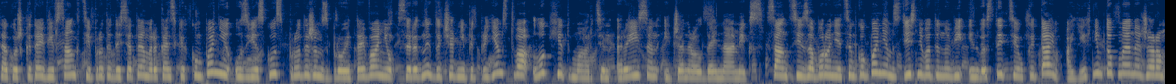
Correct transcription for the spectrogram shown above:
Також Китай вів санкції проти 10 американських компаній у зв'язку з продажем зброї Тайваню. Серед них дочірні підприємства Lockheed Martin, Raytheon і General Dynamics. Санкції заборонять цим компаніям здійснювати нові інвестиції в Китай, а їхнім топ-менеджерам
